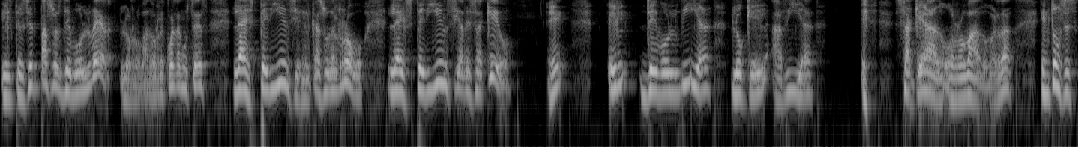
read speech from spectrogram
El tercer paso es devolver lo robado. Recuerdan ustedes la experiencia, en el caso del robo, la experiencia de saqueo. ¿eh? él devolvía lo que él había eh, saqueado o robado, ¿verdad? Entonces,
